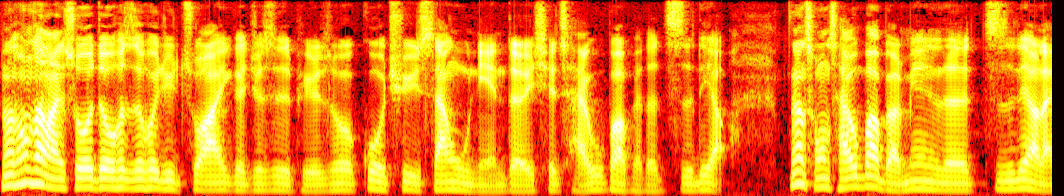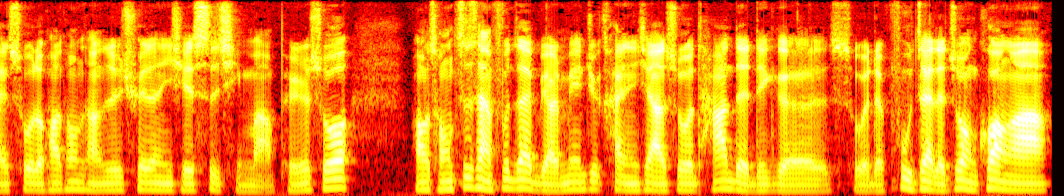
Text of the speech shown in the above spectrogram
那通常来说，都会是会去抓一个，就是比如说过去三五年的一些财务报表的资料。那从财务报表里面的资料来说的话，通常就是确认一些事情嘛，比如说，好从资产负债表里面去看一下，说它的那个所谓的负债的状况啊，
